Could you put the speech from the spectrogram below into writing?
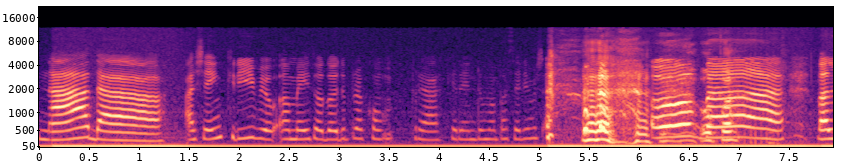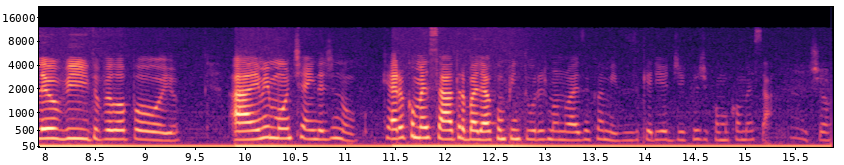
Nada! Achei incrível. Amei, tô doido pra, com... pra querendo uma parceria. Mas... Oba! Valeu, Victor, pelo apoio. A M Monte ainda de novo. Quero começar a trabalhar com pinturas manuais em camisas e queria dicas de como começar. Deixa eu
